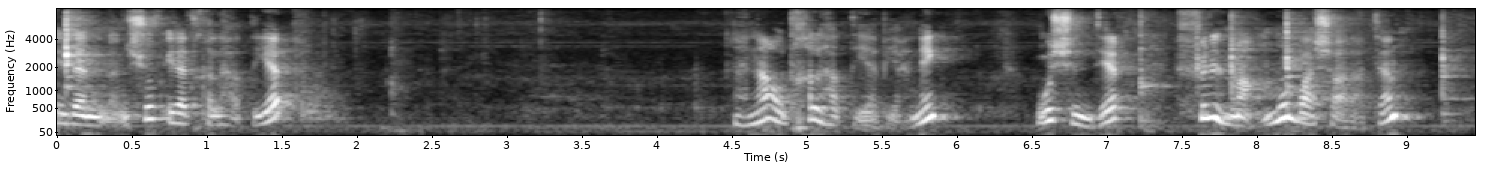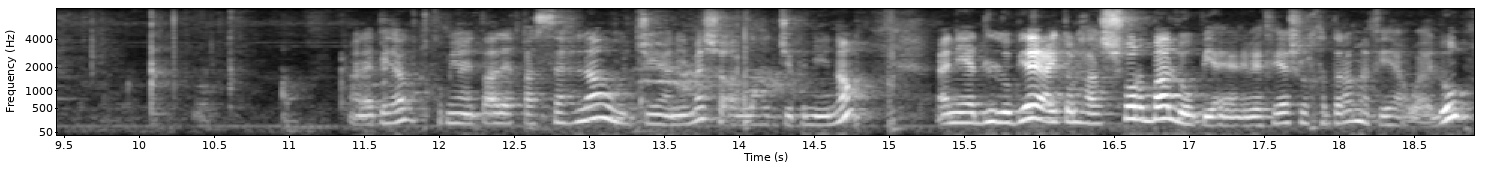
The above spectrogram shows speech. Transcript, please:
إذا نشوف إلى دخلها طياب هنا ودخلها طياب يعني. واش ندير؟ في الماء مباشرة. على بها قلت لكم يعني طريقة سهلة وتجي يعني ما شاء الله تجي بنينه يعني هاد اللوبيا يعيطوا لها شوربه لوبيا يعني ما فيهاش الخضرة ما فيها والو.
